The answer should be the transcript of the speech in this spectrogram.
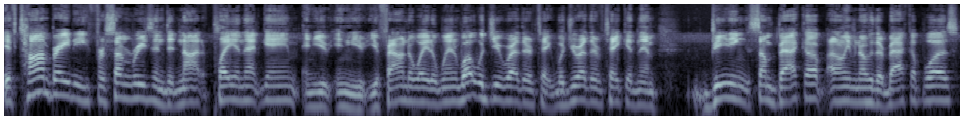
If Tom Brady, for some reason, did not play in that game and you and you, you found a way to win, what would you rather take? Would you rather have taken them beating some backup? I don't even know who their backup was.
